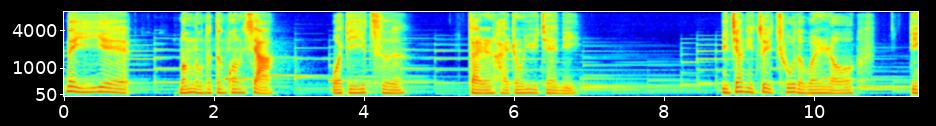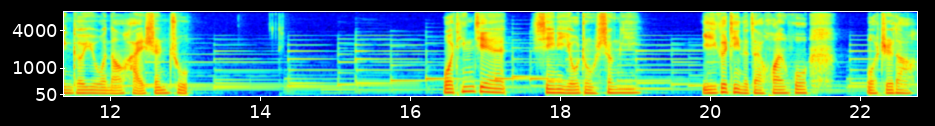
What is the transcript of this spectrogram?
那一夜，朦胧的灯光下，我第一次在人海中遇见你。你将你最初的温柔定格于我脑海深处，我听见心里有种声音，一个劲的在欢呼。我知道，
